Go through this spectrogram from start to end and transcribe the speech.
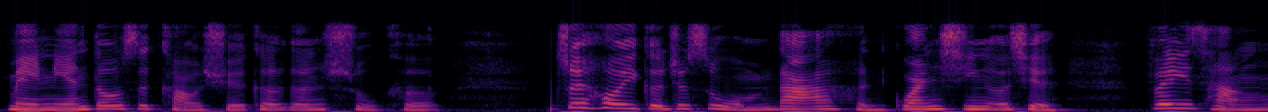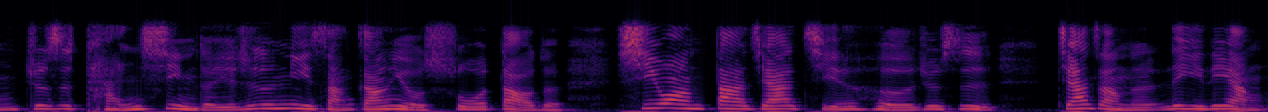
每年都是考学科跟数科，最后一个就是我们大家很关心，而且非常就是弹性的，也就是逆赏刚有说到的，希望大家结合就是家长的力量，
